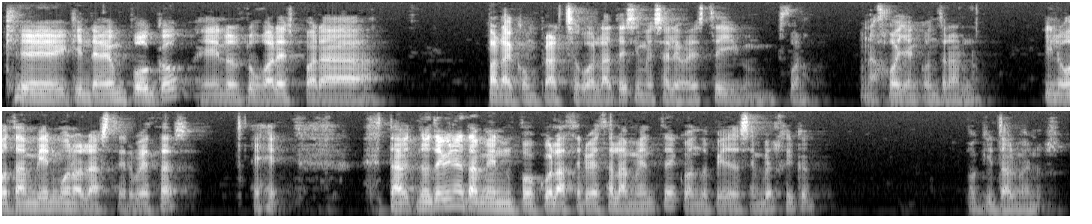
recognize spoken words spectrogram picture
que, que indagué un poco en los lugares para, para comprar chocolates y me salió este y bueno, una joya encontrarlo. Y luego también, bueno, las cervezas. ¿No te viene también un poco la cerveza a la mente cuando piensas en Bélgica? Un poquito al menos.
